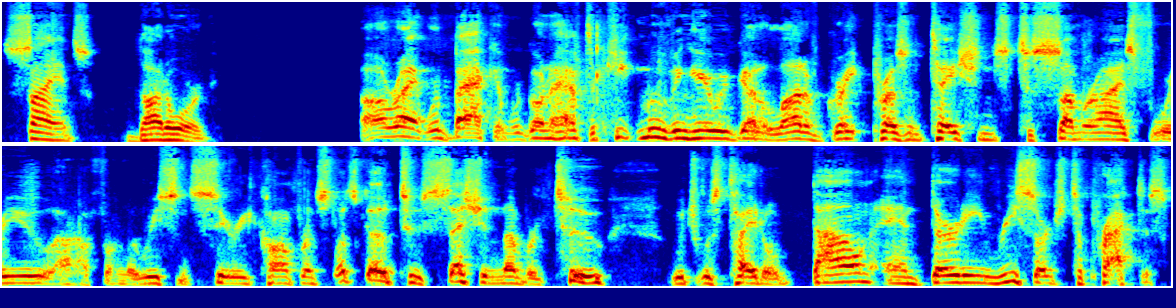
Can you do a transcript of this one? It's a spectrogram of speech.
science.org. All right, we're back and we're going to have to keep moving here. We've got a lot of great presentations to summarize for you uh, from the recent CIRI conference. Let's go to session number two which was titled Down and Dirty Research to Practice,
